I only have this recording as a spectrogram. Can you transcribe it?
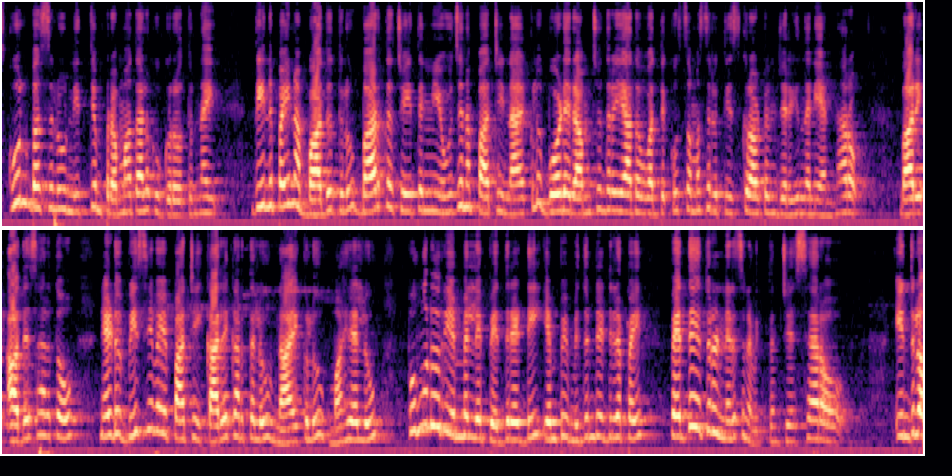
స్కూల్ బస్సులు నిత్యం ప్రమాదాలకు గురవుతున్నాయి. దీనిపైన బాధితులు భారత చైతన్య యువజన పార్టీ నాయకులు బోడే రామచంద్ర యాదవ్ వద్దకు సమస్యలు తీసుకురావడం జరిగిందని అన్నారు. వారి ఆదేశాలతో నేడు బీసీవై పార్టీ కార్యకర్తలు నాయకులు మహిళలు పుంగునూరు ఎమ్మెల్యే పెద్దిరెడ్డి ఎంపీ మిథున్ రెడ్డిలపై పెద్ద ఎత్తున నిరసన వ్యక్తం చేశారు. ఇందులో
